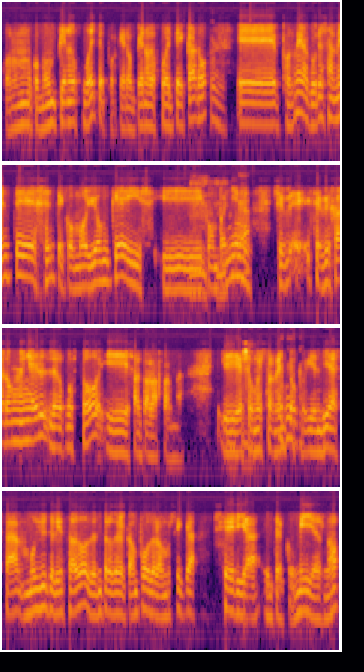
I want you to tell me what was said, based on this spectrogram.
con un, como un piano de juguete, porque era un piano de juguete caro, Mm. eh, pues mira, curiosamente, gente como John Case y Ujú. compañía se, eh, se fijaron en él, les gustó y saltó a la fama. Y es un instrumento que hoy en día está muy utilizado dentro del campo de la música seria, entre comillas, ¿no?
